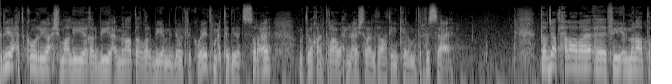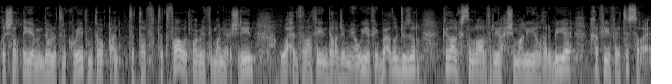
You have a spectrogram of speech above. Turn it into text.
الرياح تكون رياح شمالية غربية على المناطق الغربية من دولة الكويت معتدلة السرعة متوقع أن تراوح من 10 إلى 30 كم في الساعة. درجات الحرارة في المناطق الشرقية من دولة الكويت متوقع أن تتفاوت ما بين 28 و 31 درجة مئوية في بعض الجزر كذلك استمرار في الرياح الشمالية الغربية خفيفة السرعة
